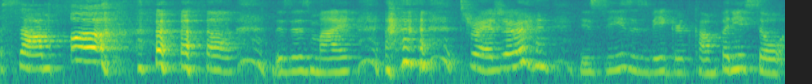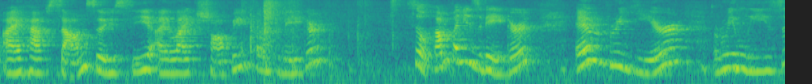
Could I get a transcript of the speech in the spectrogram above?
some. Oh, this is my treasure. You see, this Zweigart company. So I have some. So you see, I like shopping from Zweigart. So company Zweigart every year release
